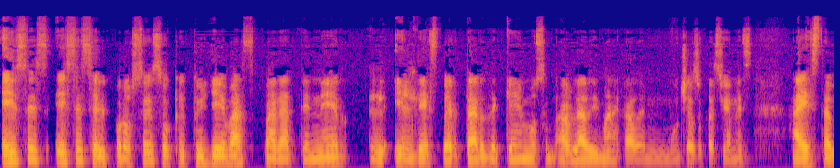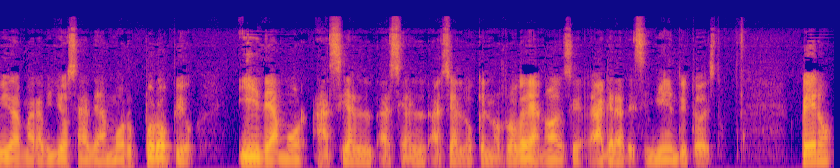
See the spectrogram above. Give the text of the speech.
Ese es, ese es el proceso que tú llevas para tener el despertar de que hemos hablado y manejado en muchas ocasiones a esta vida maravillosa de amor propio y de amor hacia, el, hacia, hacia lo que nos rodea, ¿no? Hacia agradecimiento y todo esto. Pero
